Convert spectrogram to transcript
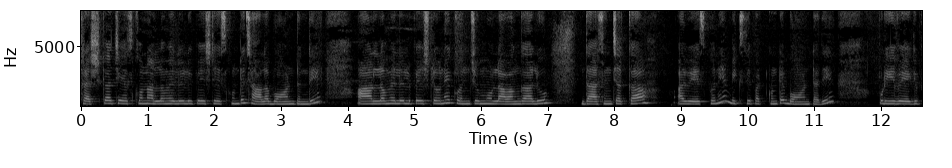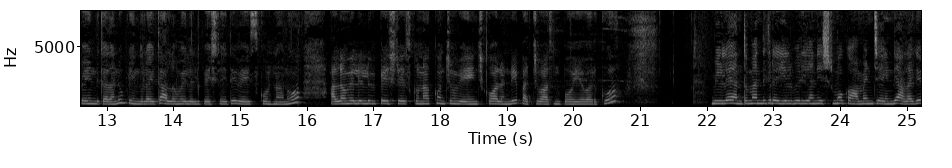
ఫ్రెష్గా చేసుకున్న అల్లం వెల్లుల్లి పేస్ట్ వేసుకుంటే చాలా బాగుంటుంది. ఆ అల్లం వెల్లుల్లి పేస్ట్లోనే కొంచెము లవంగాలు దాసిన చెక్క అవి వేసుకొని మిక్సీ పట్టుకుంటే బాగుంటుంది. ఇప్పుడు ఇది వేగిపోయింది కదండి. ఇప్పుడు ఇందులో అయితే అల్లం వెల్లుల్లి పేస్ట్ అయితే వేసుకుంటున్నాను. అల్లం వెల్లుల్లి పేస్ట్ వేసుకున్నాక కొంచెం వేయించుకోవాలండి పచ్చివాసన పోయే వరకు. మీలో ఎంతమందికి రొయ్యల బిర్యానీ ఇష్టమో కామెంట్ చేయండి. అలాగే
